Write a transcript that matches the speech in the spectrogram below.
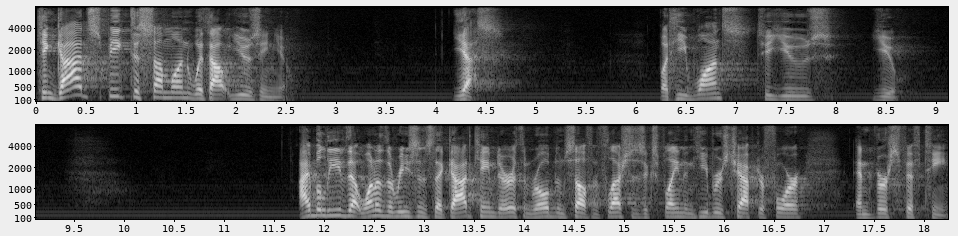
Can God speak to someone without using you? Yes. But He wants to use you. I believe that one of the reasons that God came to earth and robed himself in flesh is explained in Hebrews chapter 4 and verse 15.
